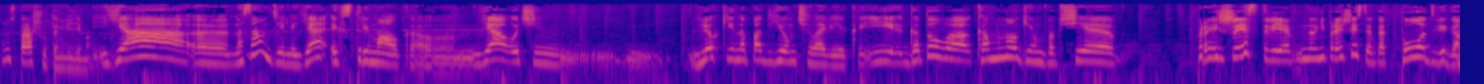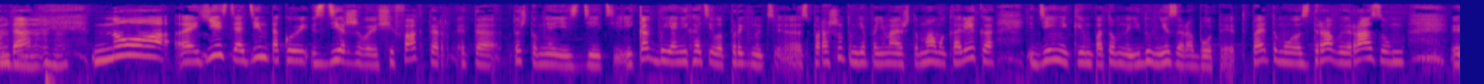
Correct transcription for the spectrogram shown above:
Ну, с парашютом, видимо. Я, э, на самом деле, я экстремалка. Э, Я очень легкий на подъем человек и готова ко многим вообще происшествиям, ну не происшествиям, как подвигам, да. Но э, есть один такой сдерживающий фактор, это то, что у меня есть дети. И как бы я не хотела прыгнуть э, с парашютом, я понимаю, что мама калека, денег им потом на еду не заработает. Поэтому здравый разум э,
